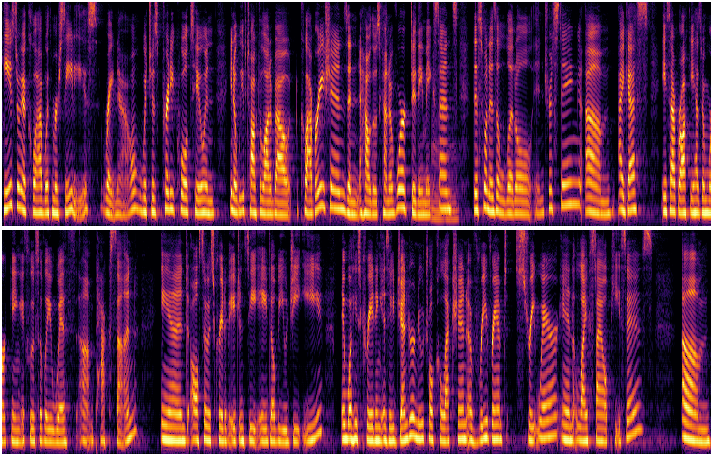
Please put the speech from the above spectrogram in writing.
he's doing a collab with Mercedes right now, which is pretty cool too. And, you know, we've talked a lot about collaborations and how those kind of work. Do they make sense? This one is a little interesting. Um, I guess ASAP Rocky has been working exclusively with um, PacSun and also his creative agency AWGE. And what he's creating is a gender neutral collection of revamped streetwear and lifestyle pieces. Um,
